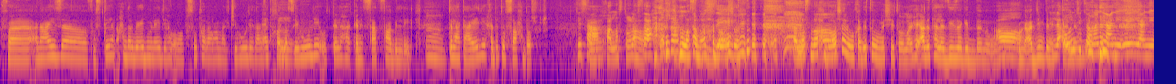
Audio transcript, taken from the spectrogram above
فأنا عايزة فستان أحضر بيه عيد ميلادي هبقى مبسوطة لو عملتيهولي تعرفي أكيد. تخلصيهولي قلت لها كانت الساعة 9 بالليل مم. قلت لها تعالي خدته الساعة 11 تسعة. خلصتوا لها آه. الساعة 11 خلصنا طب إزاي؟ 11 خلصنا آه. 11 وخدته ومشيت والله هي قعدتها لذيذة جدا آه. وكنا قاعدين بنتكلم لا وأنت كمان يعني إيه؟ يعني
